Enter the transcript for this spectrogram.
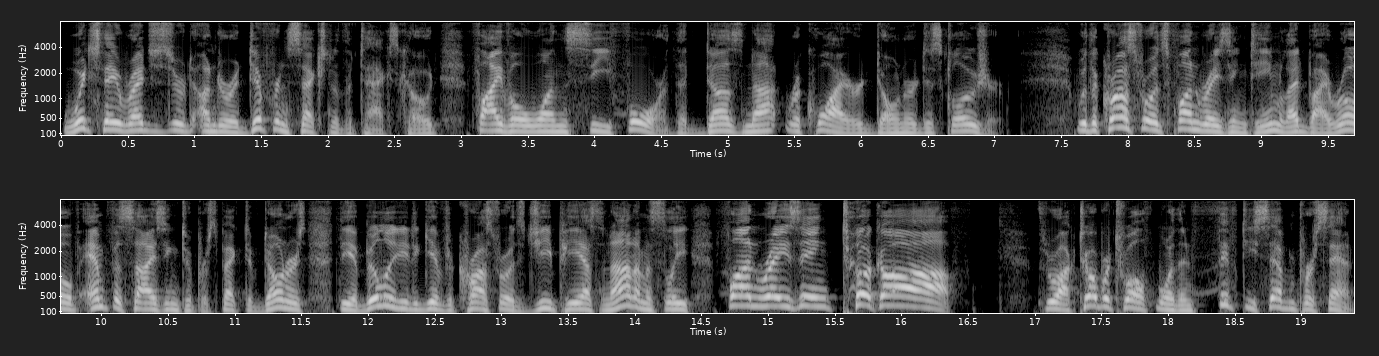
which they registered under a different section of the tax code, 501c4, that does not require donor disclosure. With the Crossroads fundraising team, led by Rove, emphasizing to prospective donors the ability to give to Crossroads GPS anonymously, fundraising took off. Through October 12th, more than 57%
